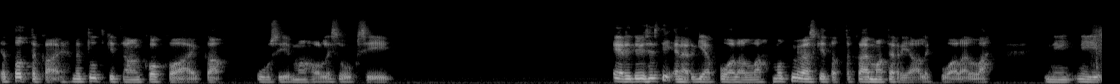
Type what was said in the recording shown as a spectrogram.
Ja totta kai me tutkitaan koko aika uusia mahdollisuuksia, erityisesti energiapuolella, mutta myöskin totta kai materiaalipuolella. Niin, niin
